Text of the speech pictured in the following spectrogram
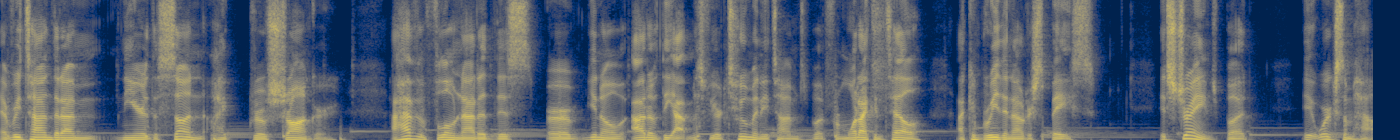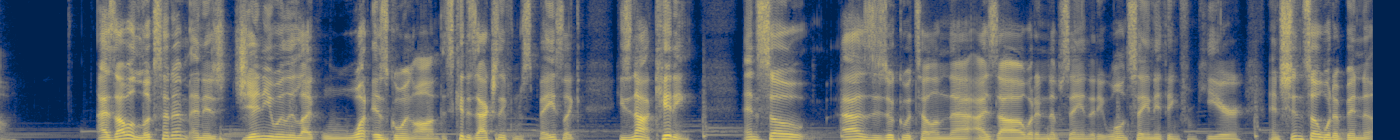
Every time that I'm near the sun, I grow stronger. I haven't flown out of this, or, you know, out of the atmosphere too many times, but from what I can tell, I can breathe in outer space. It's strange, but it works somehow. Aizawa looks at him and is genuinely like, what is going on? This kid is actually from space? Like, he's not kidding. And so as Izuku would tell him that, Aizawa would end up saying that he won't say anything from here, and Shinso would have been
